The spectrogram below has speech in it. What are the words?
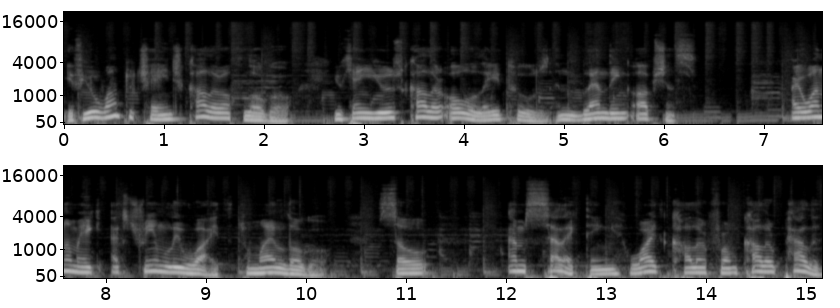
If you want to change color of logo, you can use color overlay tools and blending options. I wanna make extremely white to my logo. So I'm selecting white color from color palette.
